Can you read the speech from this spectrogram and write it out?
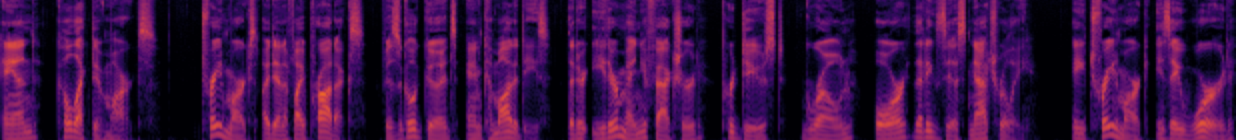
and collective marks. Trademarks identify products, physical goods, and commodities that are either manufactured, produced, grown, or that exist naturally. A trademark is a word,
